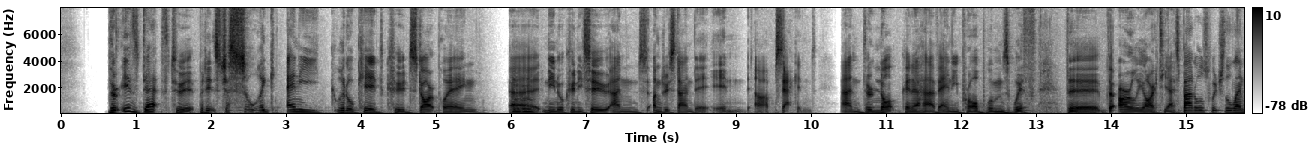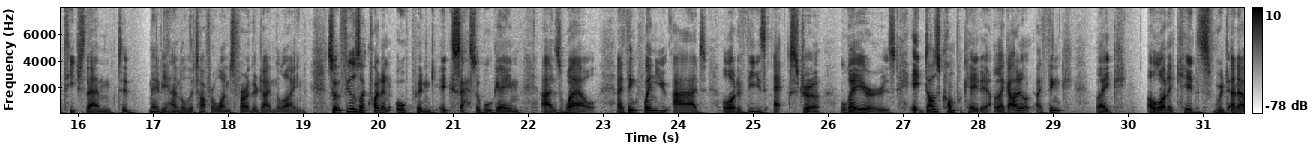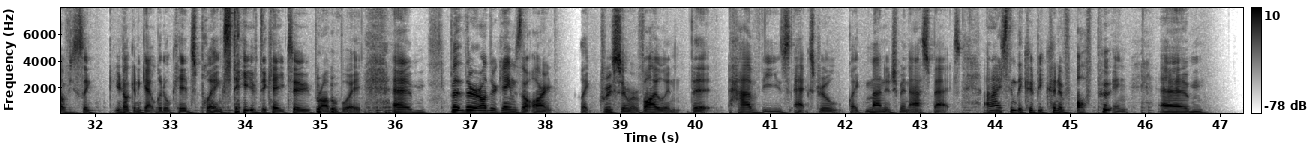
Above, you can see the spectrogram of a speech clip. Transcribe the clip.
there is depth to it, but it's just so like any little kid could start playing uh, mm-hmm. Ni no Kuni 2 and understand it in a second. And they're not going to have any problems with the the early RTS battles, which they'll then teach them to maybe handle the tougher ones further down the line. So it feels like quite an open, accessible game as well. I think when you add a lot of these extra layers, it does complicate it. Like I don't, I think like a lot of kids would, and obviously you're not going to get little kids playing State of Decay 2, probably. um, but there are other games that aren't like gruesome or violent that have these extra like management aspects, and I just think they could be kind of off-putting. Um,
